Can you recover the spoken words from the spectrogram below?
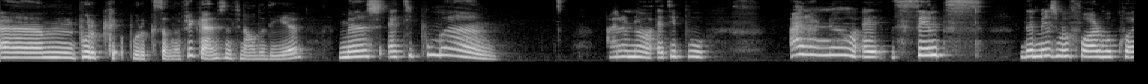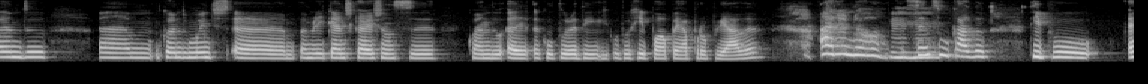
um, porque, porque são africanos no final do dia, mas é tipo uma. I don't know, é tipo. I don't know, é, sente-se da mesma forma quando, um, quando muitos uh, americanos queixam-se quando a, a cultura de, do hip hop é apropriada. I don't know, uhum. sente-se um bocado tipo. É,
